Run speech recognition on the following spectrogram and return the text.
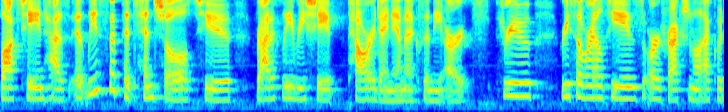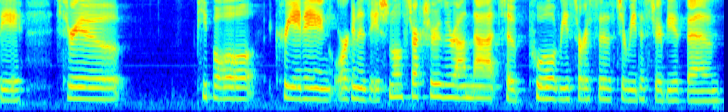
blockchain has at least the potential to radically reshape power dynamics in the arts through resale royalties or fractional equity, through people creating organizational structures around that to pool resources to redistribute them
